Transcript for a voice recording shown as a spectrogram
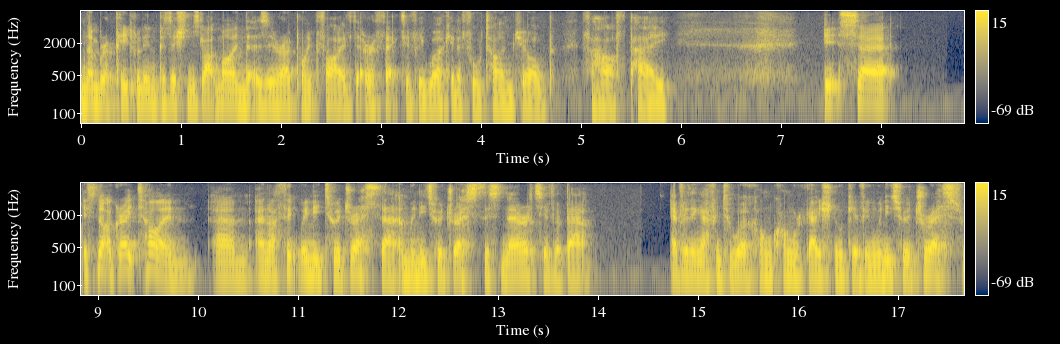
Number of people in positions like mine that are 0.5 that are effectively working a full-time job for half pay. It's uh, it's not a great time, um, and I think we need to address that, and we need to address this narrative about everything having to work on congregational giving. We need to address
